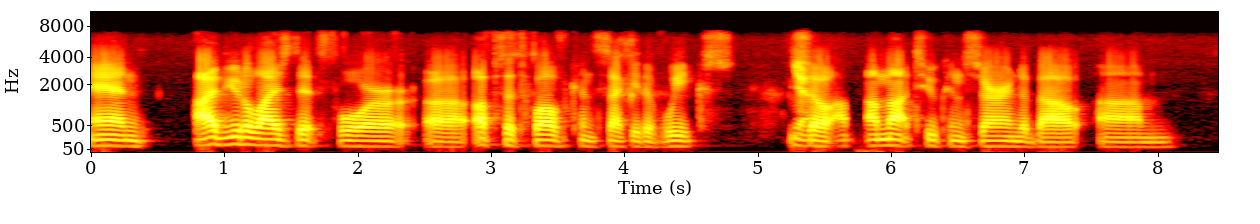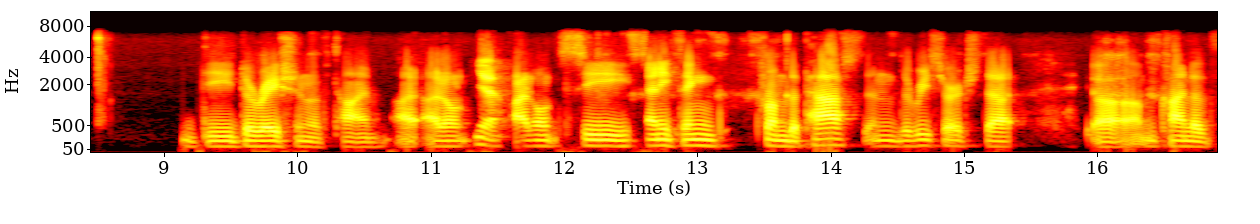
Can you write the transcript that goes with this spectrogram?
And I've utilized it for uh, up to 12 consecutive weeks. Yeah. So I'm, I'm not too concerned about um, the duration of time. I, I don't. Yeah. I don't see anything from the past and the research that um, kind of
